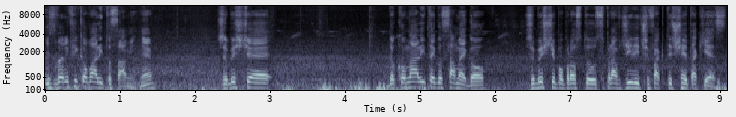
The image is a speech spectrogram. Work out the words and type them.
i zweryfikowali to sami, nie? Żebyście dokonali tego samego, żebyście po prostu sprawdzili, czy faktycznie tak jest.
